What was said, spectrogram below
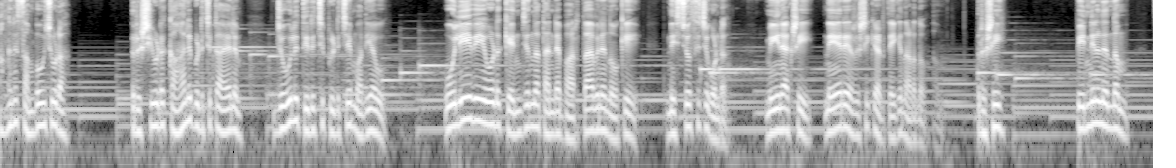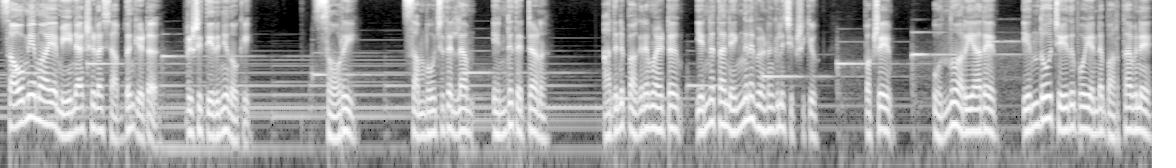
അങ്ങനെ സംഭവിച്ചൂടാ. ഋഷിയുടെ കാൽ പിടിച്ചിട്ടായാലും ജോലി തിരിച്ചു പിടിച്ചേ മതിയാവൂ. ഒലീവിയോട് കെഞ്ചുന്ന തന്റെ ഭർത്താവിനെ നോക്കി നിശ്വസിച്ചുകൊണ്ട് മീനാക്ഷി നേരെ ഋഷിക്കടുത്തേക്ക് നടന്നു. ഋഷി പിന്നിൽ നിന്നും സൗമ്യമായ മീനാക്ഷിയുടെ ശബ്ദം കേട്ട് ഋഷി തിരിഞ്ഞു നോക്കി. സോറി സംഭവിച്ചതെല്ലാം എന്റെ തെറ്റാണ്. അതിന് പകരമായിട്ട് എന്നെ താൻ എങ്ങനെ വേണമെങ്കിലും ശിക്ഷിക്കൂ. പക്ഷേ ഒന്നും അറിയാതെ എന്തോ ചെയ്തു പോയി എന്റെ ഭർത്താവിനെ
